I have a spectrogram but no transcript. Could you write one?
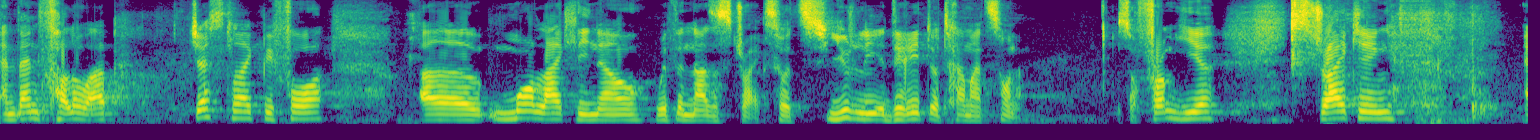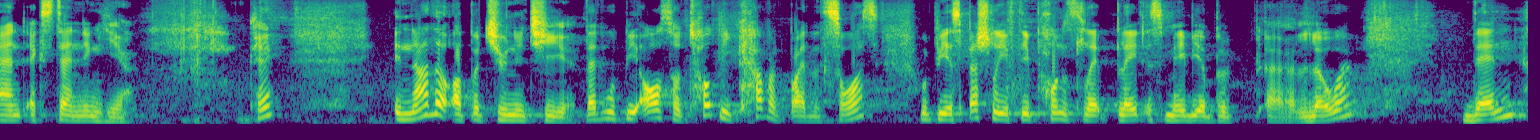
and then follow up just like before, uh, more likely now with another strike. So it's usually a dritto tramazzone. So from here, striking and extending here. Okay? Another opportunity that would be also totally covered by the source would be especially if the opponent's blade is maybe a bit uh, lower, then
